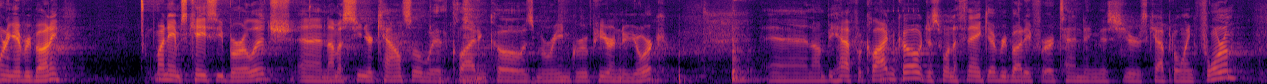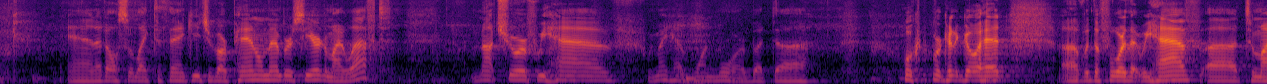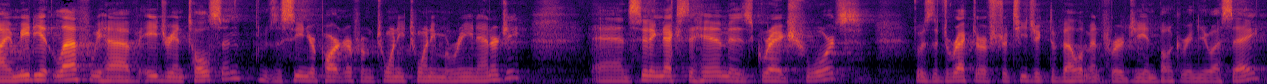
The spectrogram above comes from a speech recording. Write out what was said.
Morning, everybody. My name is Casey Burledge, and I'm a senior counsel with Clyde & Co.'s Marine Group here in New York. And on behalf of Clyde & Co., I just want to thank everybody for attending this year's Capital Link Forum. And I'd also like to thank each of our panel members here to my left. I'm not sure if we have, we might have one more, but uh, we're going to go ahead uh, with the four that we have. Uh, to my immediate left, we have Adrian Tolson, who's a senior partner from 2020 Marine Energy. And sitting next to him is Greg Schwartz, who is the Director of Strategic Development for G Aegean Bunkering USA,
